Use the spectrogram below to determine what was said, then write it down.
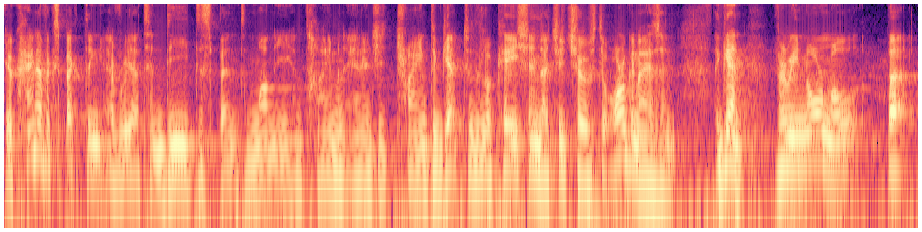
you're kind of expecting every attendee to spend money and time and energy trying to get to the location that you chose to organize in. Again, very normal, but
